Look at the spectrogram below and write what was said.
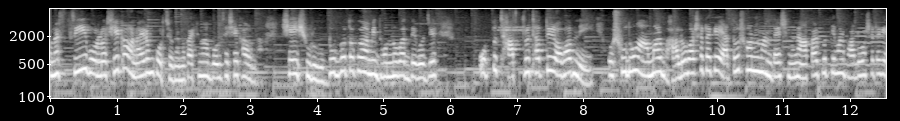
ওনার স্ত্রী বলল, শেখাও না এরকম করছ কেন? কাকিমা বলছে শেখাও না। সেই শুরু। সুব্রতকেও আমি ধন্যবাদ দেবো যে ওর তো ছাত্রছাত্রীর অভাব নেই। ও শুধু আমার ভালোবাসাটাকে এত সম্মান দেয় মানে আঁকার প্রতি আমার ভালোবাসাটাকে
